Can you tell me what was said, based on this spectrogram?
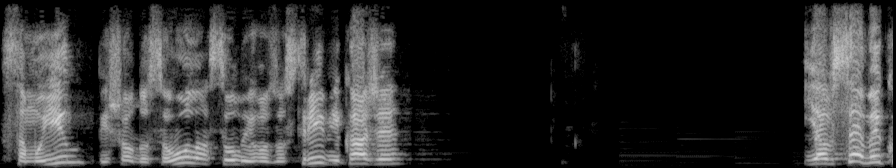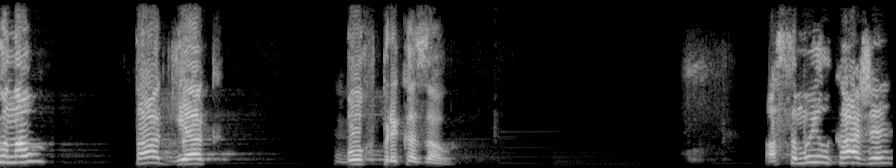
Самуїл пішов до Саула, Саул його зустрів і каже: Я все виконав так, як Бог приказав. А Самуїл каже:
